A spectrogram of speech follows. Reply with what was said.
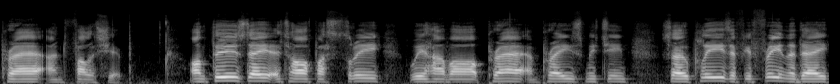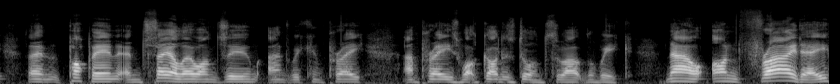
prayer and fellowship. On Thursday at half past three, we have our prayer and praise meeting. So please, if you're free in the day, then pop in and say hello on Zoom and we can pray and praise what God has done throughout the week. Now, on Friday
